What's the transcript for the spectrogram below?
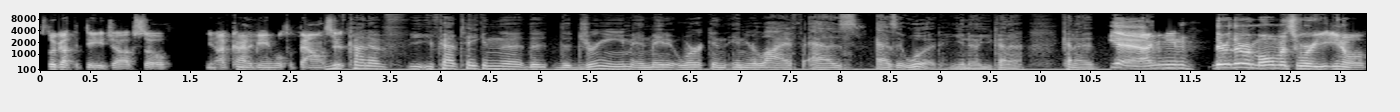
Still got the day job. So you know, I've kind of been able to balance You've it. kind of you- you've kind of taken the, the, the dream and made it work in, in your life as as it would. You know, you kind of kind of Yeah, I mean, there there are moments where you, you know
